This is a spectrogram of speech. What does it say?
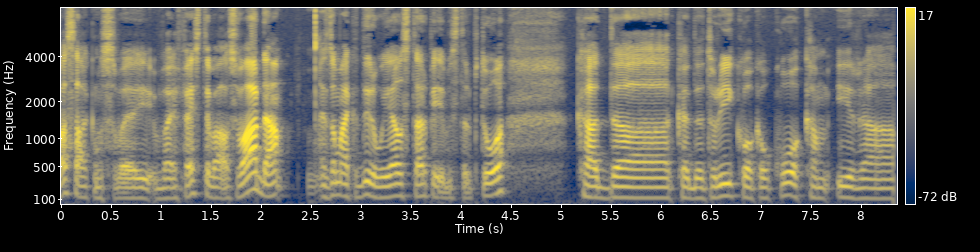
pasākumus vai, vai festivālus vārdā. Es domāju, ka ir liela starpība starp to, uh, kad, uh, kad tu rīko kaut ko, kam ir uh,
